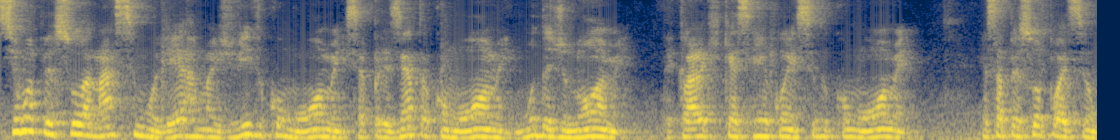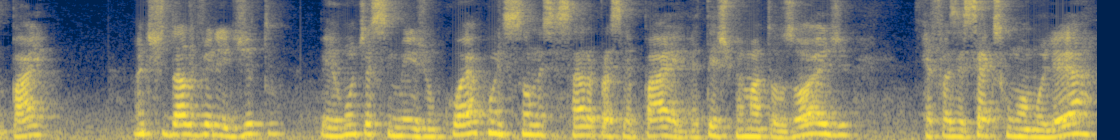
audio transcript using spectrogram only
Se uma pessoa nasce mulher, mas vive como homem, se apresenta como homem, muda de nome, declara que quer ser reconhecido como homem, essa pessoa pode ser um pai? Antes de dar o veredito, pergunte a si mesmo qual é a condição necessária para ser pai? É ter espermatozoide? É fazer sexo com uma mulher?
